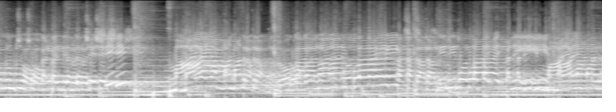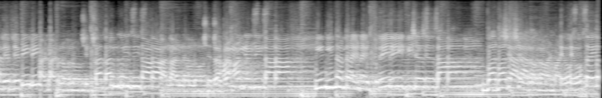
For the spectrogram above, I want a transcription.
ఊరు నుంచో ఒకళ్ళిద్దరు వచ్చేసి మాయా మంత్రం రోగాలు మారిపోతాయి అని చెప్పి కత్తులు తీస్తా రాళ్ళు తీస్తా ఇంటర్నెట్ వర్షాలు అంటే వస్తాయి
